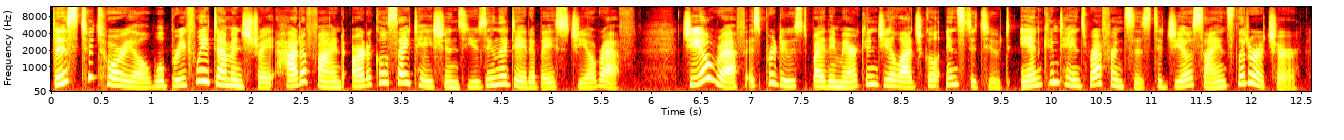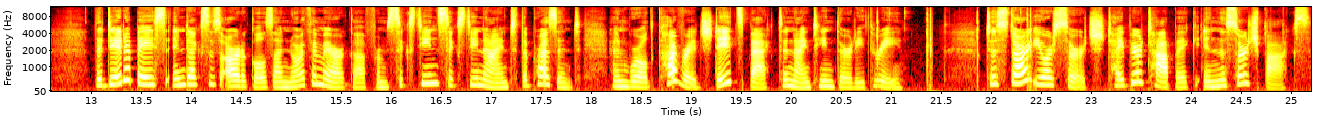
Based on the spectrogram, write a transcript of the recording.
This tutorial will briefly demonstrate how to find article citations using the database GeoRef. GeoRef is produced by the American Geological Institute and contains references to geoscience literature. The database indexes articles on North America from 1669 to the present, and world coverage dates back to 1933. To start your search, type your topic in the search box.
